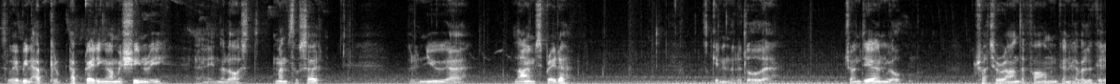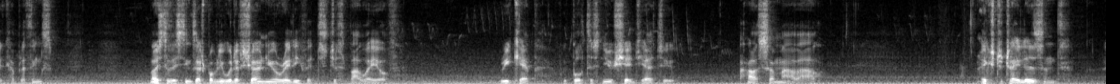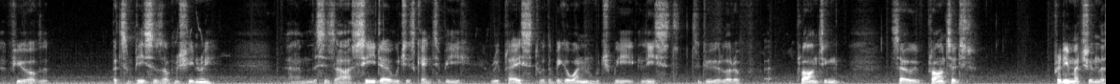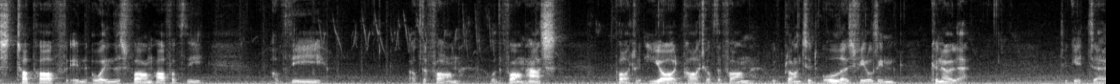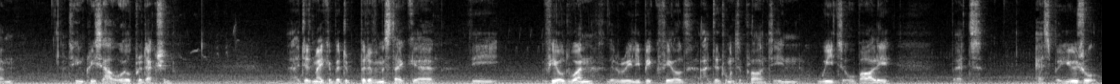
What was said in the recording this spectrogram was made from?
So we've been up upgrading our machinery uh, in the last month or so. Got a new uh, lime spreader. Let's get in the little uh, John Deere and we'll trot around the farm and go and have a look at a couple of things. Most of these things I probably would have shown you already, but it's just by way of recap, we built this new shed here to some of our extra trailers and a few of the bits and pieces of machinery. Um, this is our seeder which is going to be replaced with a bigger one, which we leased to do a lot of uh, planting. So we've planted pretty much in this top half, in or in this farm half of the of the of the farm or the farmhouse part, yard part of the farm. We've planted all those fields in canola to get um, to increase our oil production. I did make a bit, a bit of a mistake. Uh, the field one, the really big field, I did want to plant in wheat or barley, but as per usual,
